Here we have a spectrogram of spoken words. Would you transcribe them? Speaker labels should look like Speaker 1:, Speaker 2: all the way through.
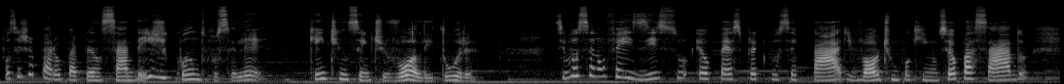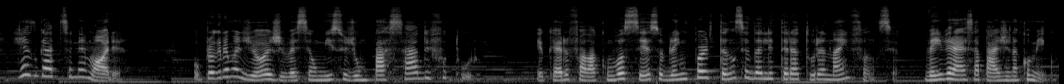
Speaker 1: Você já parou para pensar desde quando você lê? Quem te incentivou a leitura? Se você não fez isso, eu peço para que você pare, volte um pouquinho no seu passado e resgate essa memória. O programa de hoje vai ser um misto de um passado e futuro. Eu quero falar com você sobre a importância da literatura na infância. Vem virar essa página comigo.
